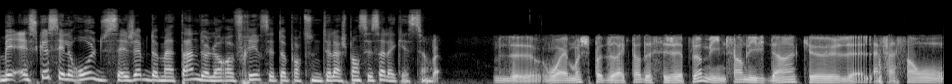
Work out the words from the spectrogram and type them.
mais est-ce que c'est le rôle du cégep de Matane de leur offrir cette opportunité-là? Je pense que c'est ça la question. Ben, le, ouais, moi je suis pas directeur de cégep là, mais il me semble évident que la façon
